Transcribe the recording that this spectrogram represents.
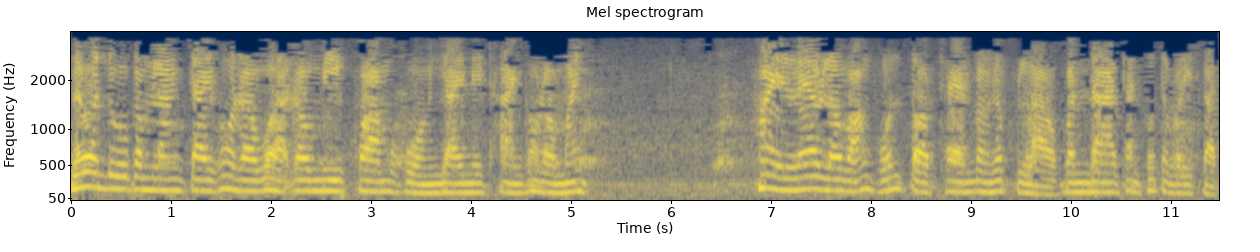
แล้วว่าดูกำลังใจของเราว่าเรามีความห่วงใยในทานของเราไหมให้แล้วเราหวังผลตอบแทนบ้างหรือเปล่าบรรดาท่านพุทธบริษัท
